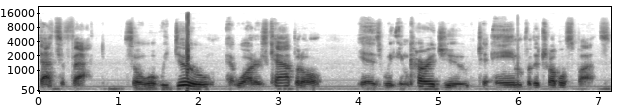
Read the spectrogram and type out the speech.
That's a fact. So, what we do at Waters Capital is we encourage you to aim for the trouble spots,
